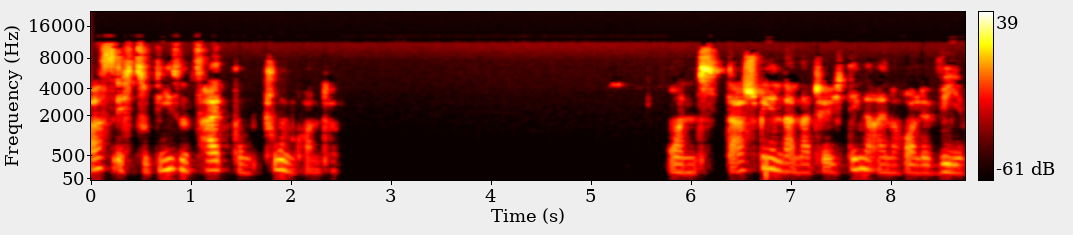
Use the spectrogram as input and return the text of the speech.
was ich zu diesem Zeitpunkt tun konnte. Und da spielen dann natürlich Dinge eine Rolle wie,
